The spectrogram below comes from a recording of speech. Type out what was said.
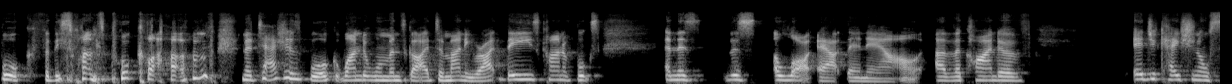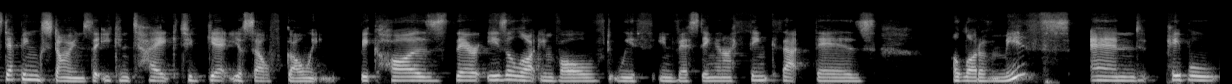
book for this month's book club, Natasha's book, Wonder Woman's Guide to Money, right? These kind of books, and there's there's a lot out there now, are the kind of educational stepping stones that you can take to get yourself going because there is a lot involved with investing and I think that there's a lot of myths and people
